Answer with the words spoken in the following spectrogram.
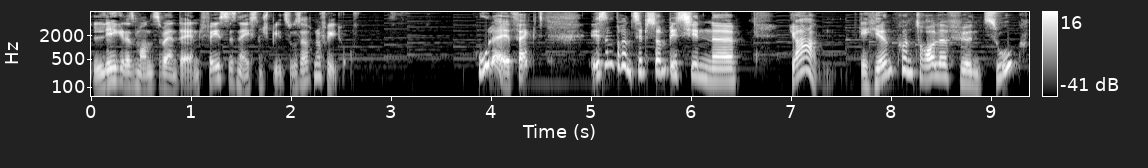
Lege das Monster während der Endphase des nächsten Spielzugs auf den Friedhof. Cooler Effekt. Ist im Prinzip so ein bisschen, äh, ja, Gehirnkontrolle für einen Zug.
